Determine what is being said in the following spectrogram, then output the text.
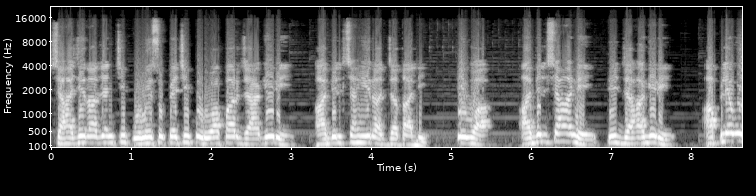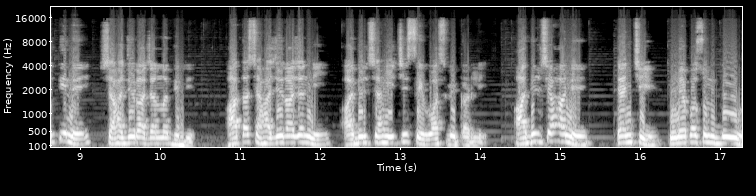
शहाजीराजांची पुणे सुप्याची पूर्वापार जहागिरी आदिलशाही राज्यात आली. तेव्हा आदिलशहाने ती जहागिरी आपल्या वतीने शहाजीराजांना दिली. आता शहाजीराजांनी आदिलशाहीची सेवा स्वीकारली. आदिलशहाने त्यांची पुण्यापासून दूर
